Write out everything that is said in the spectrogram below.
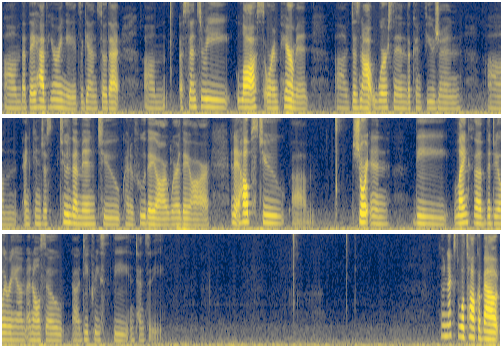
um, that they have hearing aids again so that um, a sensory loss or impairment uh, does not worsen the confusion um, and can just tune them into kind of who they are where they are. And it helps to um, shorten the length of the delirium and also uh, decrease the intensity. So next we'll talk about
